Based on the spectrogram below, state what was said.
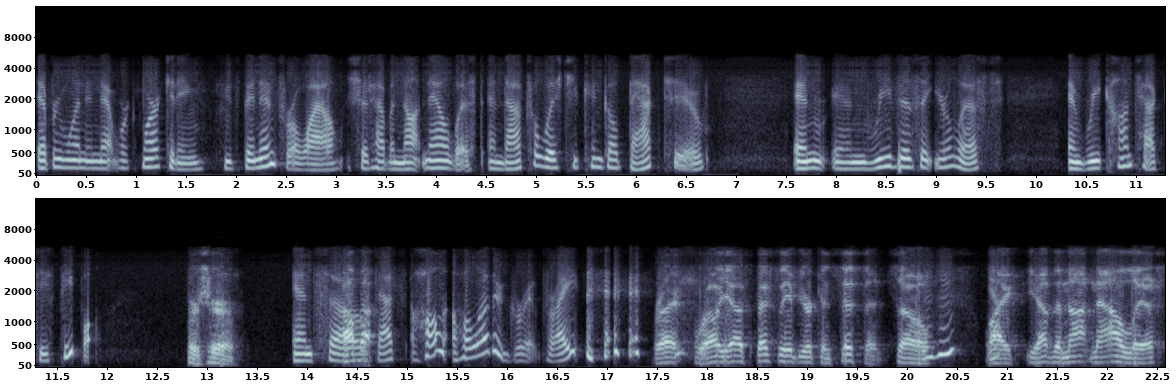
everyone in network marketing who's been in for a while should have a not now list, and that's a list you can go back to and, and revisit your list and recontact these people. For sure. And so about- that's a whole a whole other group, right? Right. Well, yeah, especially if you're consistent. So, Mhm. Yep. like, you have the not now list,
